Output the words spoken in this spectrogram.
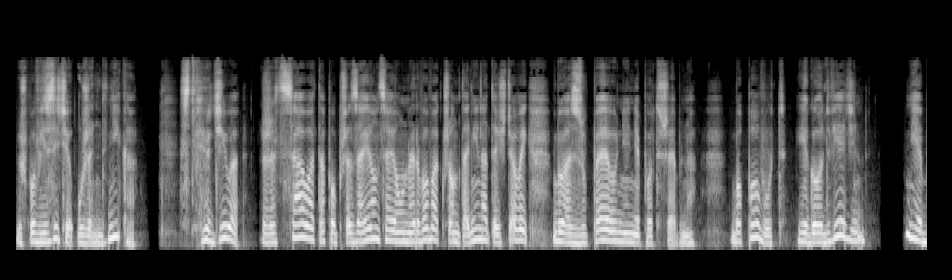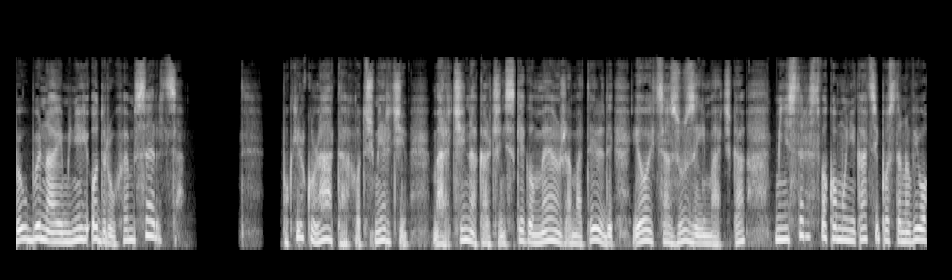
Już po wizycie urzędnika stwierdziła, że cała ta poprzedzająca ją nerwowa krzątanina teściowej była zupełnie niepotrzebna, bo powód jego odwiedzin nie był bynajmniej odruchem serca. Po kilku latach od śmierci Marcina Kalczyńskiego, męża Matyldy i ojca Zuzy i Maćka, Ministerstwo Komunikacji postanowiło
